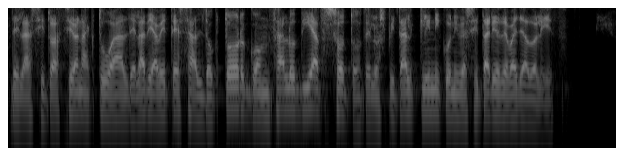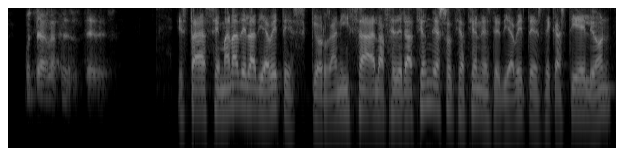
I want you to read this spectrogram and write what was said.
de la situación actual de la diabetes al doctor Gonzalo Díaz Soto del Hospital Clínico Universitario de Valladolid. Muchas gracias a ustedes. Esta Semana de la Diabetes, que organiza la Federación de Asociaciones de Diabetes de Castilla y León,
